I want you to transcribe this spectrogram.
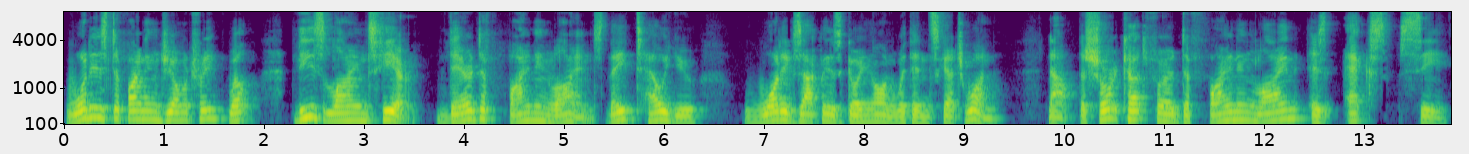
What is defining geometry? Well, these lines here, they're defining lines. They tell you what exactly is going on within sketch 1. Now, the shortcut for a defining line is XC.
